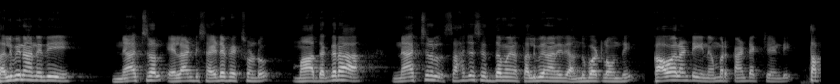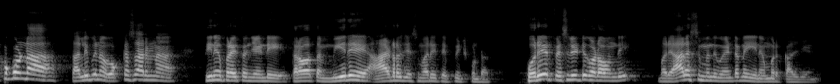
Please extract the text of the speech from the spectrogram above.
తలిబినా అనేది న్యాచురల్ ఎలాంటి సైడ్ ఎఫెక్ట్స్ ఉండవు. మా దగ్గర న్యాచురల్ సహజ సిద్ధమైన తలిబిన అనేది అందుబాటులో ఉంది. కావాలంటే ఈ నెంబర్ కాంటాక్ట్ చేయండి. తప్పకుండా తలిబిన ఒక్కసారిన తినే ప్రయత్నం చేయండి. తర్వాత మీరే ఆర్డర్ చేసి మరీ తెప్పించుకుంటారు. కొరియర్ ఫెసిలిటీ కూడా ఉంది. మరి ఆలస్యం ఎందుకు? వెంటనే ఈ నెంబర్ కాల్ చేయండి.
